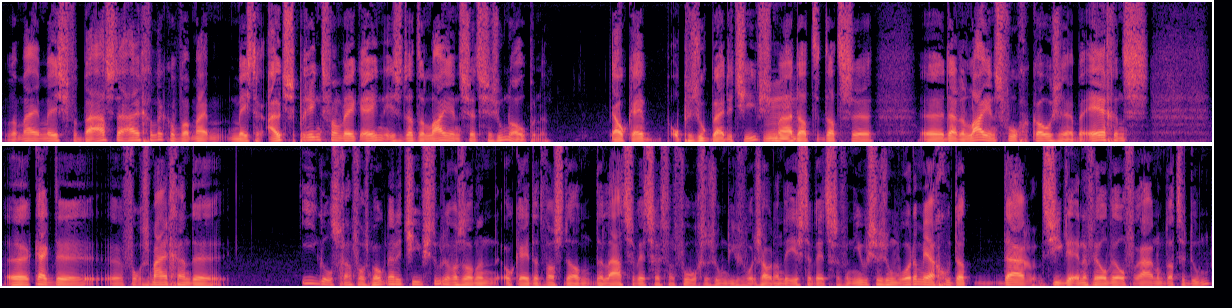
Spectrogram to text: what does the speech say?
wat mij het meest verbaasde eigenlijk, of wat mij het meest eruit springt van week 1, is dat de Lions het seizoen openen. Ja, oké, okay, op bezoek bij de Chiefs, mm. maar dat, dat ze uh, daar de Lions voor gekozen hebben. Ergens, uh, kijk, de, uh, volgens mij gaan de Eagles gaan volgens mij ook naar de Chiefs toe. Dat was dan een, oké, dat was dan de laatste wedstrijd van het vorige seizoen. Die zou dan de eerste wedstrijd van het nieuwe seizoen worden. Maar ja, goed, dat, daar zie ik de NFL wel voor aan om dat te doen.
